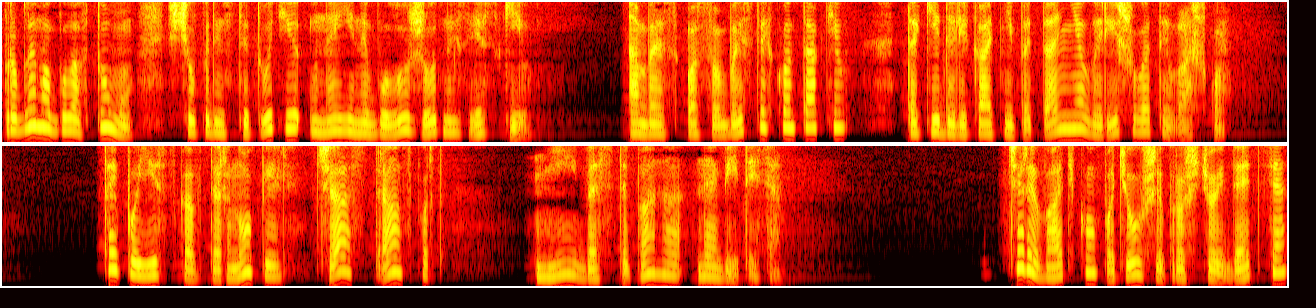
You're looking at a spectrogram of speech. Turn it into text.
Проблема була в тому, що в пединституті у неї не було жодних зв'язків, а без особистих контактів такі делікатні питання вирішувати важко. Та й поїздка в Тернопіль, час, транспорт ні, без Степана не обійтися. Череватько, почувши, про що йдеться,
